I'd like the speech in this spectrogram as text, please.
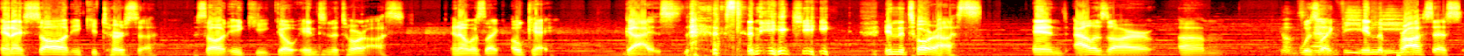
and I saw an Iki Tursa. I saw an Iki go into Notoras, and I was like, okay, guys, that's an Iki in Notoras, and Alazar, um, was like in the process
